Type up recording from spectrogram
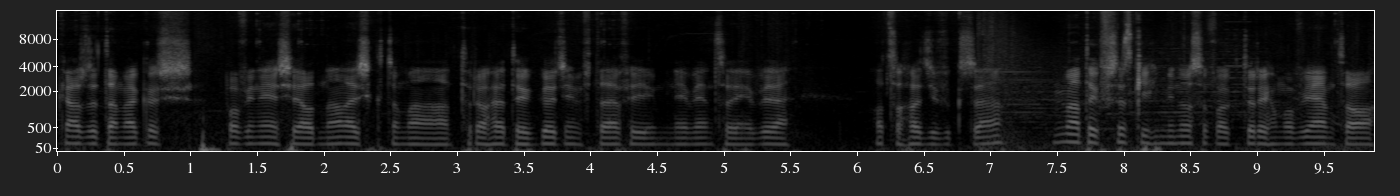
każdy tam jakoś powinien się odnaleźć, kto ma trochę tych godzin w TF i mniej więcej wie o co chodzi w grze. Mimo tych wszystkich minusów, o których mówiłem, to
